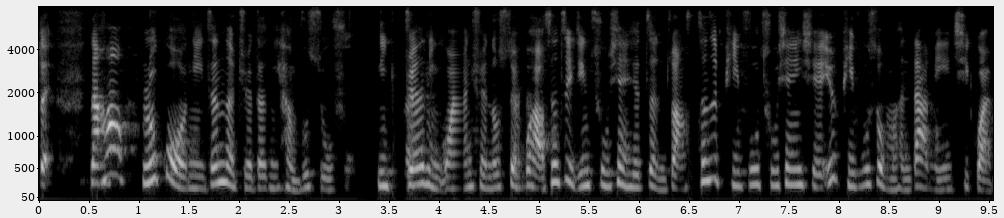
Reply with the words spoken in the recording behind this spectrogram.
对。然后，如果你真的觉得你很不舒服，你觉得你完全都睡不好，甚至已经出现一些症状，甚至皮肤出现一些，因为皮肤是我们很大的免疫器官。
